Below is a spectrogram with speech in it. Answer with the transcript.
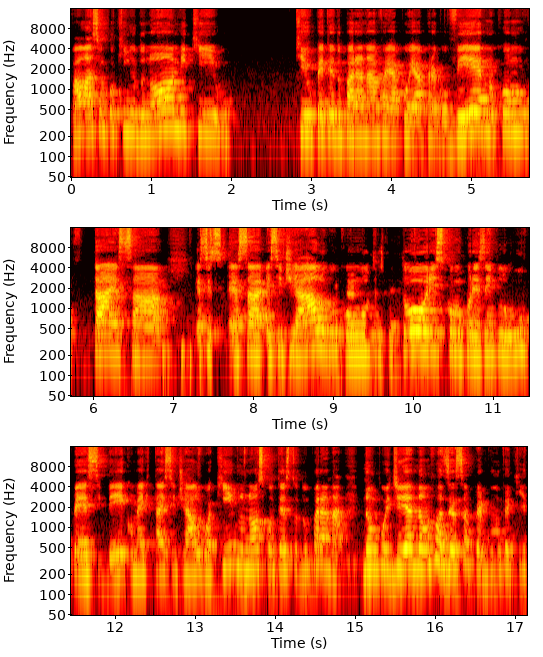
Falasse um pouquinho do nome que o, que o PT do Paraná vai apoiar para governo, como está essa, esse, essa, esse diálogo com outros setores, como, por exemplo, o PSB, como é que está esse diálogo aqui no nosso contexto do Paraná? Não podia não fazer essa pergunta que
